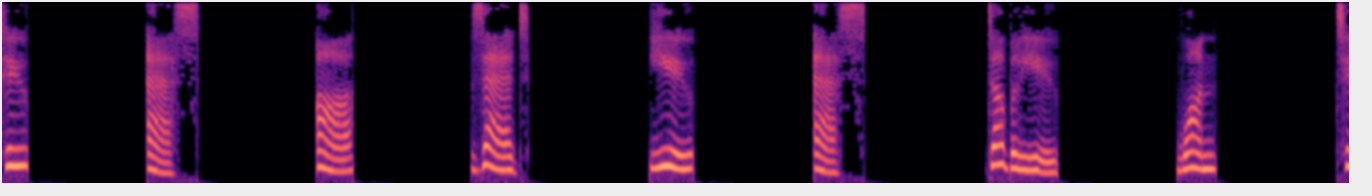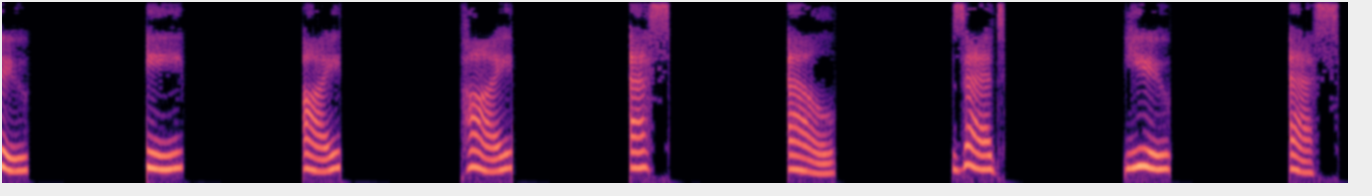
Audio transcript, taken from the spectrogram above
2 s r z u s w 1 2 e i pi s l z u s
